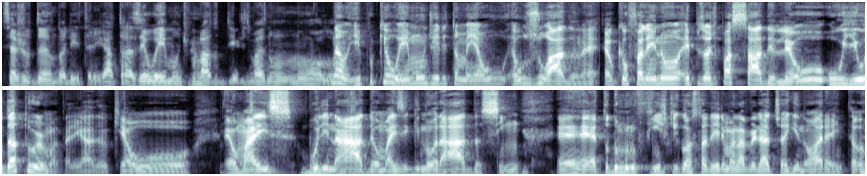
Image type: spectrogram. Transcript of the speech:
se ajudando ali, tá ligado? Trazer o Aemond pro uhum. lado deles, mas não, não rolou. Não, e porque o Aemond, ele também é o, é o zoado, né? É o que eu falei no episódio passado, ele é o, o Will da turma, tá ligado? Que é o, é o mais bulinado, é o mais ignorado, assim. É, é, todo mundo finge que gosta dele, mas na verdade só ignora. Então,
